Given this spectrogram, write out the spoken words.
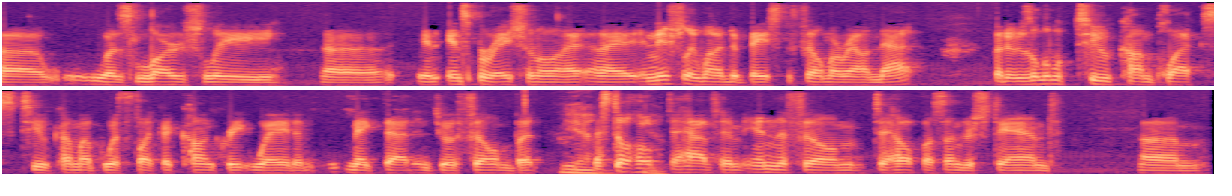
uh, was largely uh, inspirational, and I, and I, initially wanted to base the film around that, but it was a little too complex to come up with like a concrete way to make that into a film. But yeah, I still hope yeah. to have him in the film to help us understand um,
